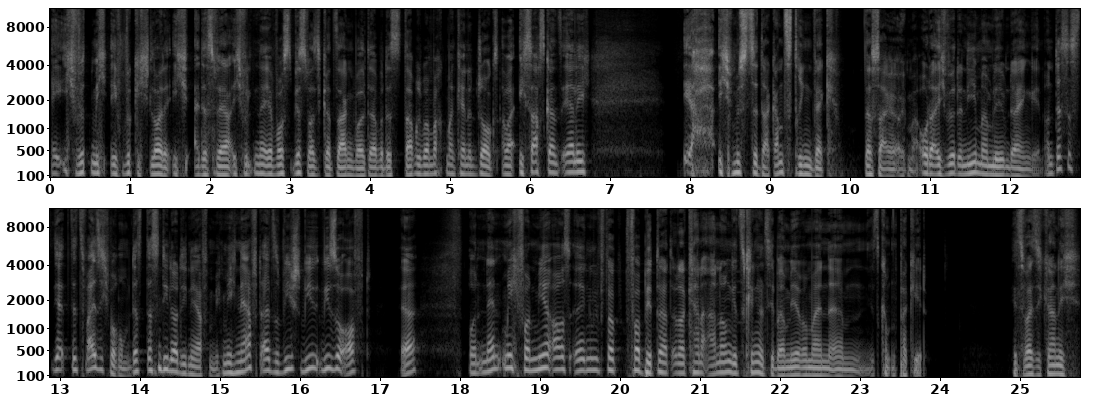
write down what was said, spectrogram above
Ey, ich würde mich, ey, wirklich, Leute, ich, äh, das wäre, ich will, ne, ihr wisst, wisst, was ich gerade sagen wollte, aber das, darüber macht man keine Jokes. Aber ich sag's ganz ehrlich, ja, ich müsste da ganz dringend weg. Das sage ich euch mal. Oder ich würde nie in meinem Leben dahin gehen. Und das ist, ja, jetzt weiß ich warum. Das, das sind die Leute, die nerven mich. Mich nervt also wie, wie, wie so oft, ja. Und nennt mich von mir aus irgendwie ver, verbittert oder keine Ahnung. Jetzt klingelt es hier bei mir, weil mein, ähm, jetzt kommt ein Paket. Jetzt weiß ich gar nicht.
